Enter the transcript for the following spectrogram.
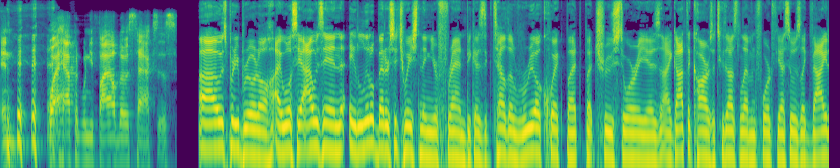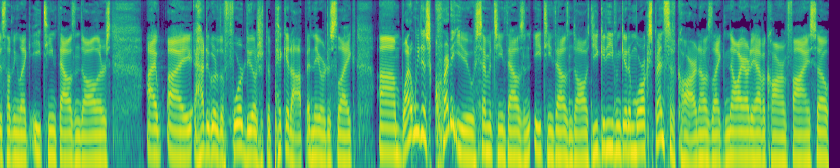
And what happened when you filed those taxes? Uh, it was pretty brutal. I will say I was in a little better situation than your friend because to tell the real quick but but true story is I got the car. Was a 2011 Ford Fiesta. It was like valued at something like eighteen thousand dollars. I I had to go to the Ford dealership to pick it up, and they were just like, um, "Why don't we just credit you seventeen thousand, eighteen thousand dollars? You could even get a more expensive car." And I was like, "No, I already have a car. I'm fine." So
